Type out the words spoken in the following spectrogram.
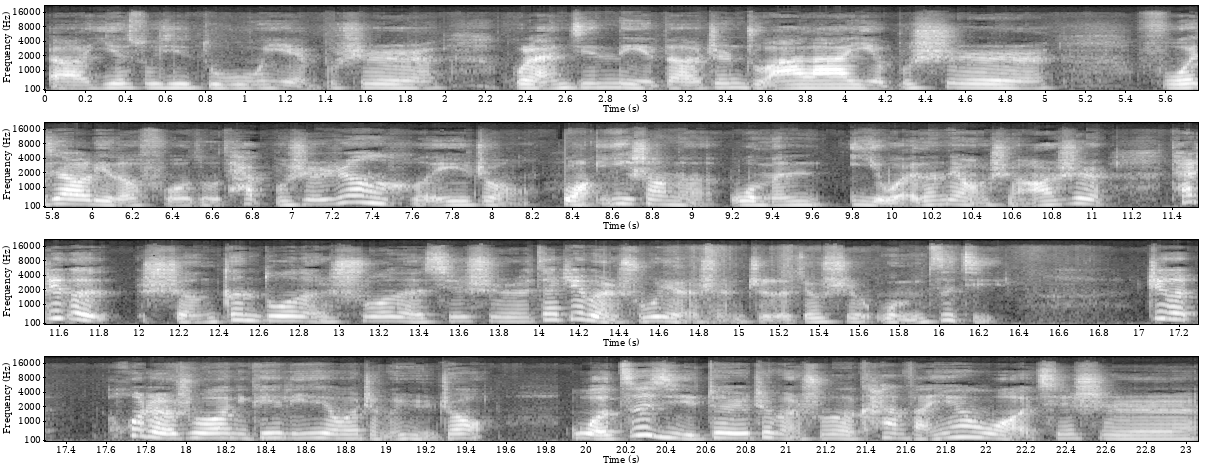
呃耶稣基督，也不是《古兰经》里的真主阿拉，也不是。佛教里的佛祖，他不是任何一种广义上的我们以为的那种神，而是他这个神更多的说的，其实在这本书里的神指的就是我们自己，这个或者说你可以理解为整个宇宙。我自己对于这本书的看法，因为我其实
